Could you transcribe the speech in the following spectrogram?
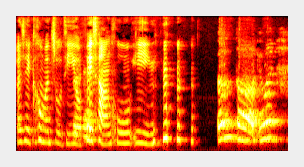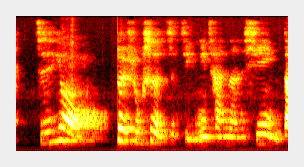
而且跟我们主题有非常呼应。真的，因为只有最舒适的自己，你才能吸引到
